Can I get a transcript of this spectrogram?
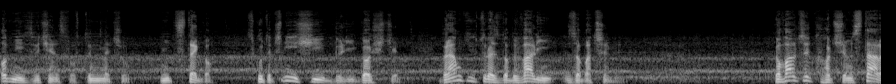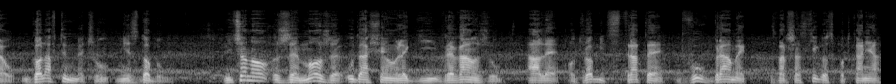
odnieść zwycięstwo w tym meczu. Nic z tego. Skuteczniejsi byli goście. Bramki, które zdobywali, zobaczymy. Kowalczyk, choć się starał, gola w tym meczu nie zdobył. Liczono, że może uda się Legii w rewanżu, ale odrobić stratę dwóch bramek z warszawskiego spotkania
